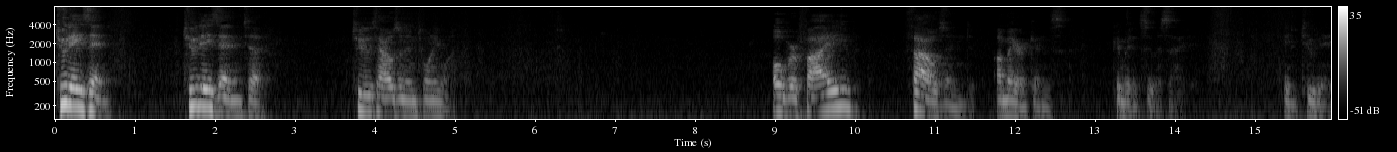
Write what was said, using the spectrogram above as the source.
Two days in, two days into 2021. Over 5,000 Americans committed suicide in two days.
